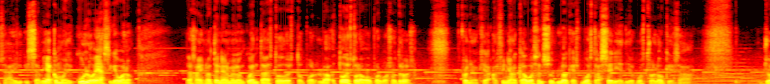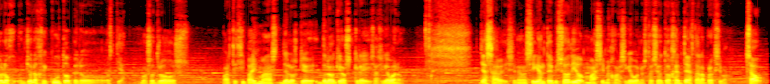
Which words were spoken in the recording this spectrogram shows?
O sea, y, se veía como el culo, ¿eh? Así que bueno, ya sabéis, no tenérmelo en cuenta, es todo esto, por, todo esto lo hago por vosotros. Coño, es que al fin y al cabo es el subbloque, es vuestra serie, tío, es vuestro loque, o sea yo lo, yo lo ejecuto, pero hostia, vosotros participáis más de, los que, de lo que os creéis. Así que bueno, ya sabéis, en el siguiente episodio más y mejor. Así que bueno, esto ha sido todo gente, hasta la próxima. Chao.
